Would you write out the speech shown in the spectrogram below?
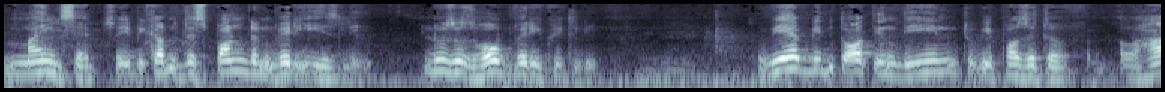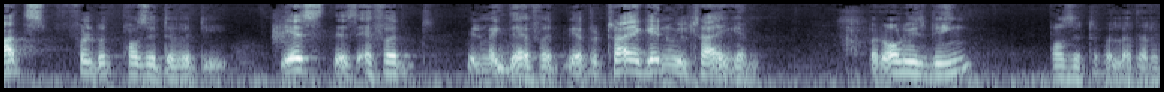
mindset. So he becomes despondent very easily, loses hope very quickly. We have been taught in Deen to be positive, our hearts filled with positivity. Yes, there's effort, we'll make the effort. We have to try again, we'll try again. But always being positive. Allah Ta'ala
